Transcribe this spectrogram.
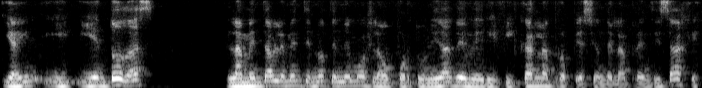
Y, y en todas lamentablemente no tenemos la oportunidad de verificar la apropiación del aprendizaje.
